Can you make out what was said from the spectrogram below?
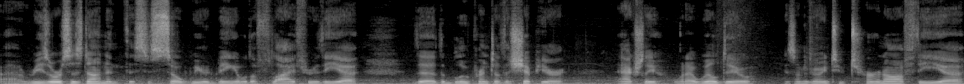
uh, resources done, and this is so weird being able to fly through the, uh, the, the blueprint of the ship here. Actually, what I will do is I'm going to turn off the uh,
